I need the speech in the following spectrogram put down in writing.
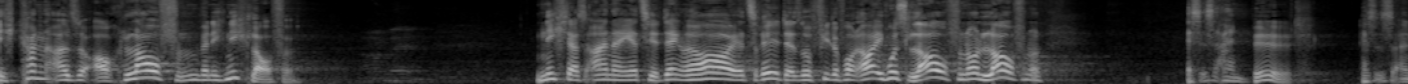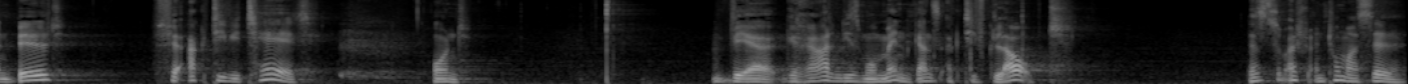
Ich kann also auch laufen, wenn ich nicht laufe. Nicht, dass einer jetzt hier denkt, oh, jetzt redet er so viele von, oh, ich muss laufen und laufen. Und es ist ein Bild. Es ist ein Bild für Aktivität. Und wer gerade in diesem Moment ganz aktiv glaubt, das ist zum Beispiel ein Thomas Sill,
